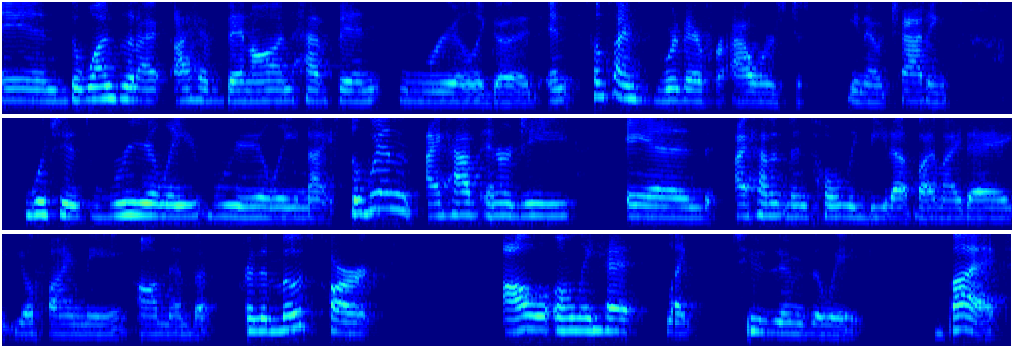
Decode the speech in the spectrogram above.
And the ones that I, I have been on have been really good. And sometimes we're there for hours just you know, chatting, which is really, really nice. So when I have energy and I haven't been totally beat up by my day, you'll find me on them. But for the most part, I'll only hit like two Zooms a week. But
